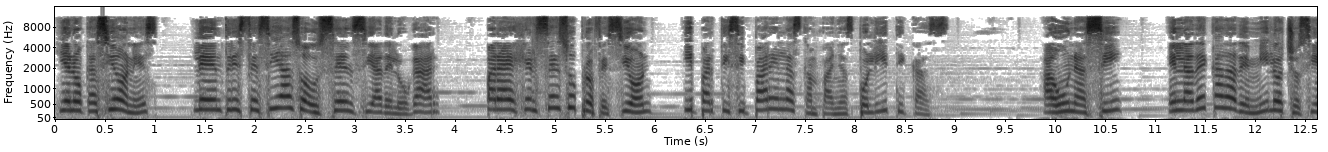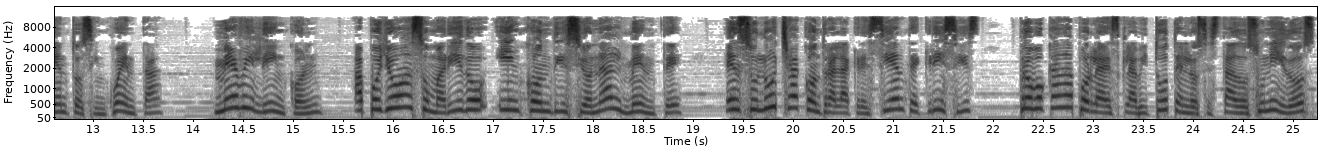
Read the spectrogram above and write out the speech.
y en ocasiones le entristecía su ausencia del hogar para ejercer su profesión y participar en las campañas políticas. Aún así, en la década de 1850, Mary Lincoln apoyó a su marido incondicionalmente en su lucha contra la creciente crisis provocada por la esclavitud en los Estados Unidos,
